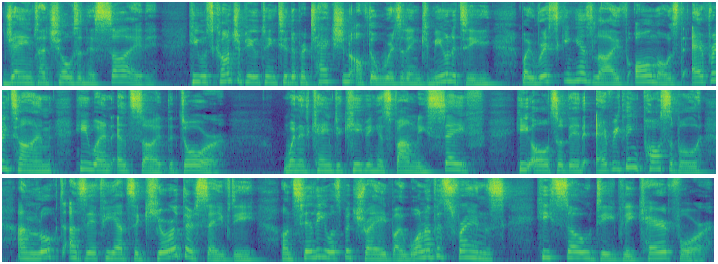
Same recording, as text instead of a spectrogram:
James had chosen his side. He was contributing to the protection of the wizarding community by risking his life almost every time he went outside the door. When it came to keeping his family safe, he also did everything possible and looked as if he had secured their safety until he was betrayed by one of his friends he so deeply cared for.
